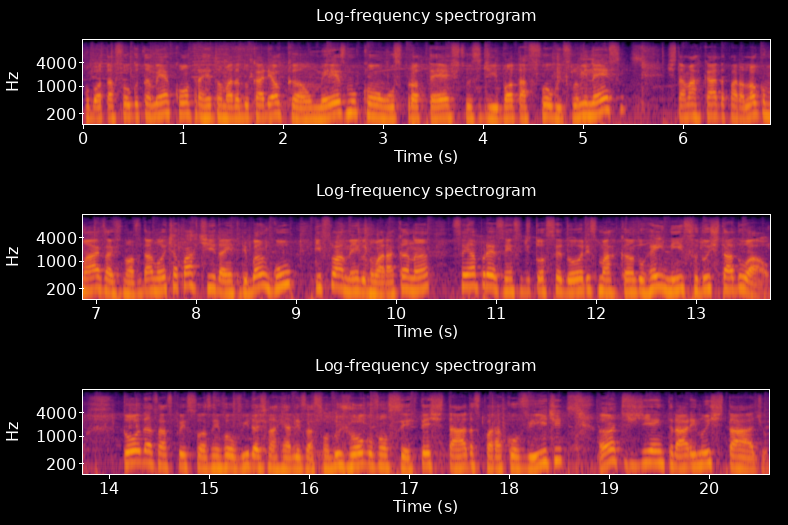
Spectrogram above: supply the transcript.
O Botafogo também é contra a retomada do Cariocão, mesmo com os protestos de Botafogo e Fluminense. Está marcada para logo mais às nove da noite a partida entre Bangu e Flamengo no Maracanã, sem a presença de torcedores, marcando o reinício do estadual. Todas as pessoas envolvidas na realização do jogo vão ser testadas para a Covid antes de entrarem no estádio.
